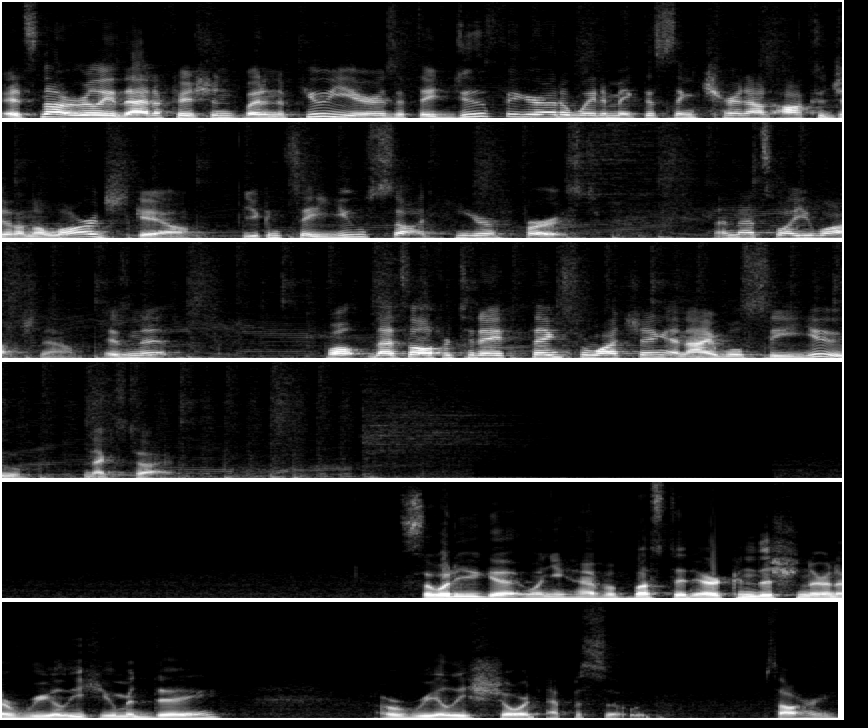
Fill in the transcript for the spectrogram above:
It's not really that efficient, but in a few years, if they do figure out a way to make this thing churn out oxygen on a large scale, you can say you saw it here first. And that's why you watch now, isn't it? Well, that's all for today. Thanks for watching, and I will see you next time. So what do you get when you have a busted air conditioner and a really humid day? A really short episode. Sorry.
